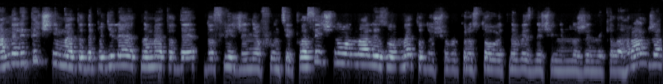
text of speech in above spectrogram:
Аналітичні методи поділяють на методи дослідження функцій класичного аналізу, методу, що використовують невизначені множинники Лагранжа,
